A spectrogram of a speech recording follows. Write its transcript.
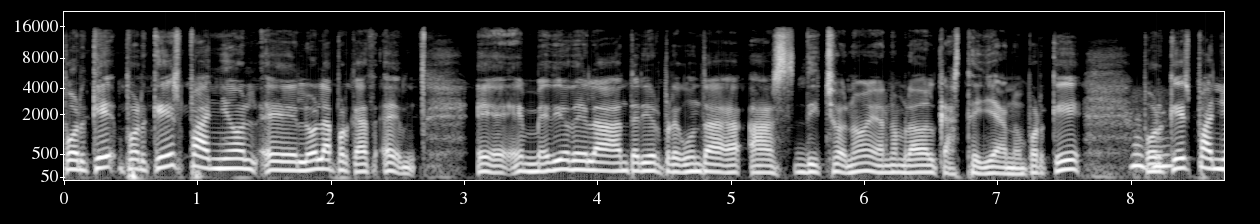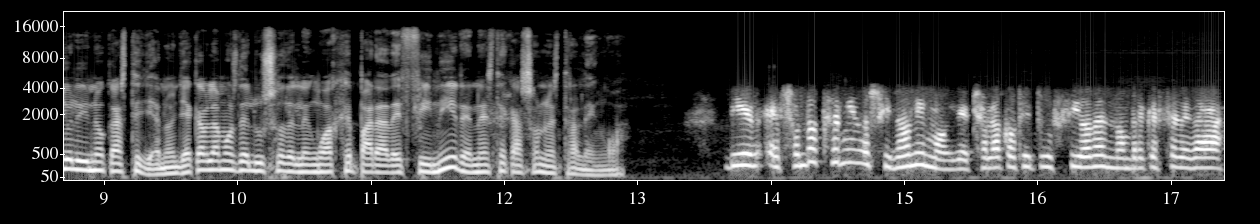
¿Por qué, por qué español, eh, Lola? Porque eh, en medio de la anterior pregunta has dicho, ¿no? Has nombrado el castellano. ¿Por qué, ¿por qué español y no castellano, ya que hablamos del uso del lenguaje para definir, en este caso, nuestra lengua? Bien, eh, son dos términos sinónimos y de hecho la Constitución el nombre que se le da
